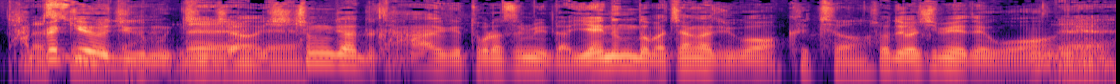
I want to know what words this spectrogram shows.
다 맞습니다. 뺏겨요 지금 진짜 네, 네. 시청자들 다 이렇게 돌았습니다. 예능도 마찬가지고. 그쵸. 저도 열심히 해야 되고. 네. 예.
